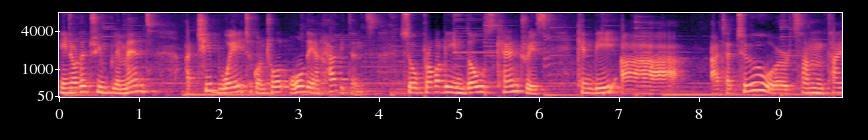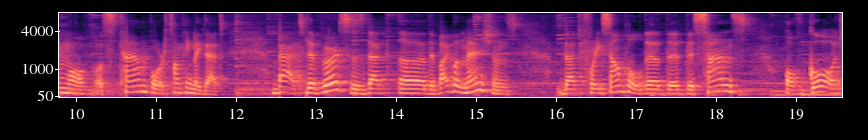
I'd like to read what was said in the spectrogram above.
in order to implement a cheap way to control all the inhabitants. So probably in those countries can be a, a tattoo or some type of stamp or something like that. But the verses that uh, the Bible mentions, that for example, the, the, the sons of God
